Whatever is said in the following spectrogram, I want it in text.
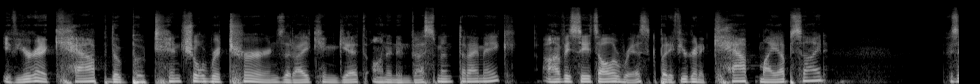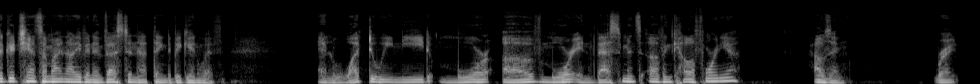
If you're going to cap the potential returns that I can get on an investment that I make, obviously it's all a risk, but if you're going to cap my upside, there's a good chance I might not even invest in that thing to begin with. And what do we need more of, more investments of in California? Housing. Right.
